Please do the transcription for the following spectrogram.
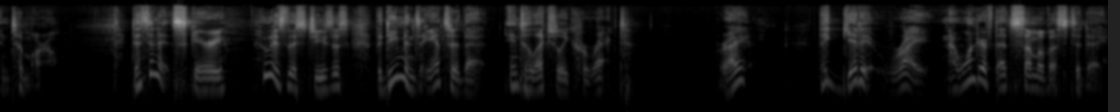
and tomorrow? Doesn't it scary who is this Jesus? The demons answer that intellectually correct, right? They get it right. And I wonder if that's some of us today,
